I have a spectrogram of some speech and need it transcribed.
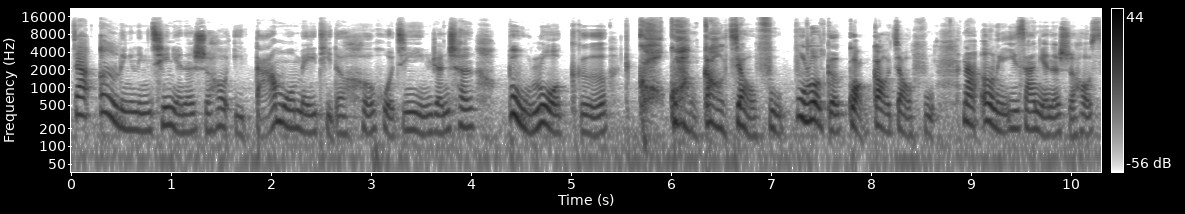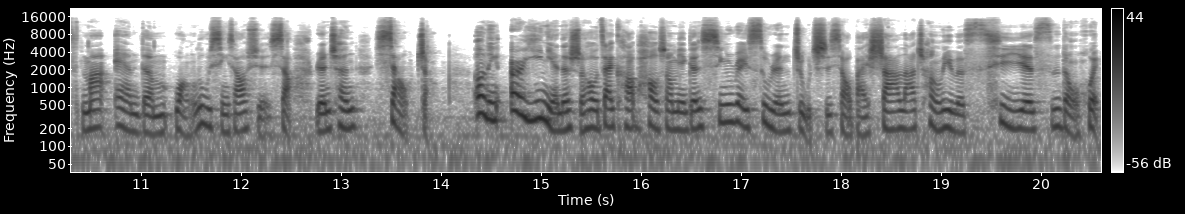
在二零零七年的时候，以达摩媒体的合伙经营，人称布洛格广告教父。布洛格广告教父。那二零一三年的时候，Smart M 的网络行销学校，人称校长。二零二一年的时候，在 Clubhouse 上面跟新锐素人主持小白莎拉创立了企业私董会，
